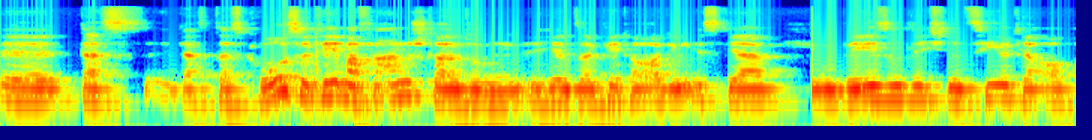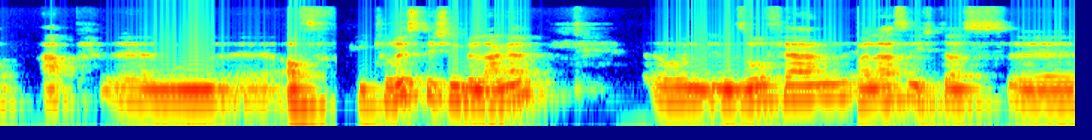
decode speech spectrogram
äh, das, das, das große Thema Veranstaltungen hier in St. Peter-Ording ist ja im Wesentlichen zielt ja auch ab ähm, äh, auf die touristischen Belange. Und insofern überlasse ich das äh,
